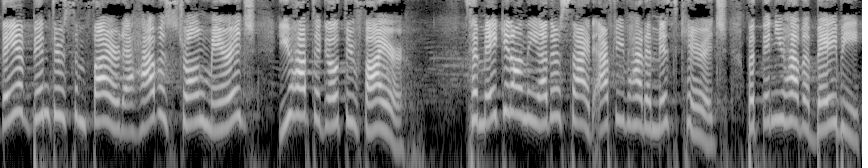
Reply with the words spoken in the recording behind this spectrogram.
They have been through some fire. To have a strong marriage, you have to go through fire to make it on the other side after you've had a miscarriage, but then you have a baby.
